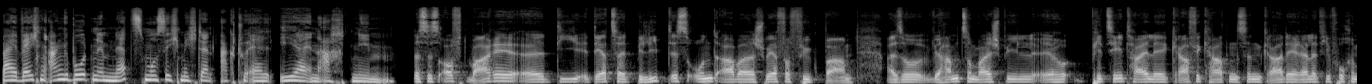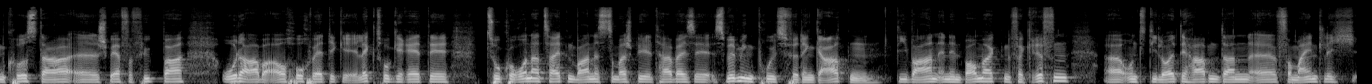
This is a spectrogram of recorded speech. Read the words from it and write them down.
Bei welchen Angeboten im Netz muss ich mich denn aktuell eher in Acht nehmen? Das ist oft Ware, äh, die derzeit beliebt ist und aber schwer verfügbar. Also wir haben zum Beispiel äh, PC-Teile, Grafikkarten sind gerade relativ hoch im Kurs da, äh, schwer verfügbar oder aber auch hochwertige Elektrogeräte. Zu Corona-Zeiten waren es zum Beispiel teilweise Swimmingpools für den Garten. Die waren in den Baumärkten vergriffen und die Leute haben dann vermeintlich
